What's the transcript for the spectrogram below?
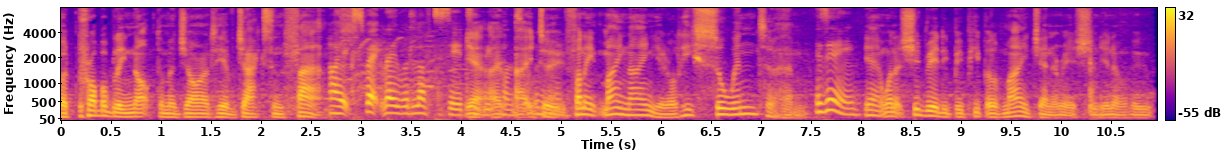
But probably not the majority of Jackson fans. I expect they would love to see a yeah, tribute I, concert. I do. they? Funny, my nine-year-old, he's so into him. Is he? Yeah, Well, it should really be people of my generation, you know, who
